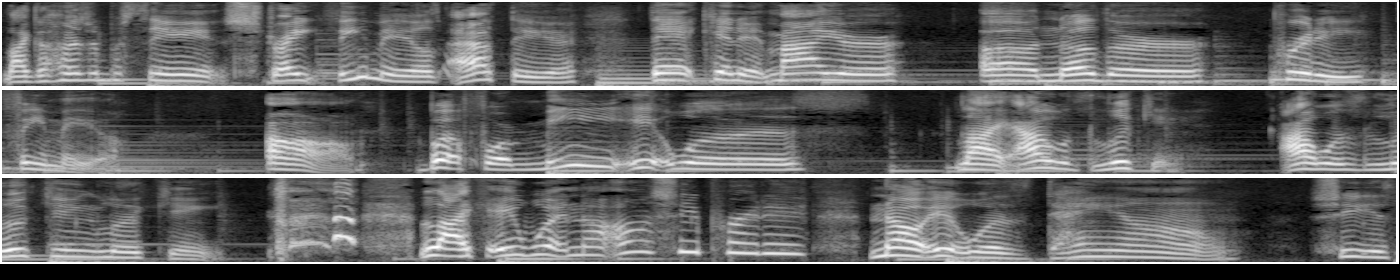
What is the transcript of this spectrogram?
like 100% straight females out there that can admire another pretty female. Um, but for me, it was like I was looking, I was looking, looking. like it wasn't, oh, she pretty. No, it was damn she is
